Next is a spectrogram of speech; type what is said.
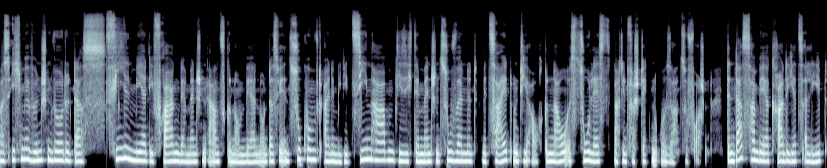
Was ich mir wünschen würde, dass viel mehr die Fragen der Menschen ernst genommen werden und dass wir in Zukunft eine Medizin haben, die sich dem Menschen zuwendet mit Zeit und die auch genau es zulässt, nach den versteckten Ursachen zu forschen. Denn das haben wir ja gerade jetzt erlebt.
